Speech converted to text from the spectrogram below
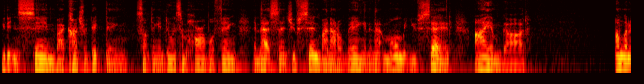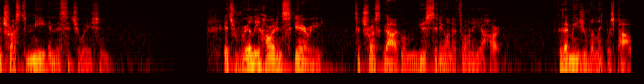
You didn't sin by contradicting something and doing some horrible thing in that sense. You've sinned by not obeying it. In that moment, you've said, I am God. I'm going to trust me in this situation. It's really hard and scary to trust God when you're sitting on the throne of your heart, because that means you relinquish power.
